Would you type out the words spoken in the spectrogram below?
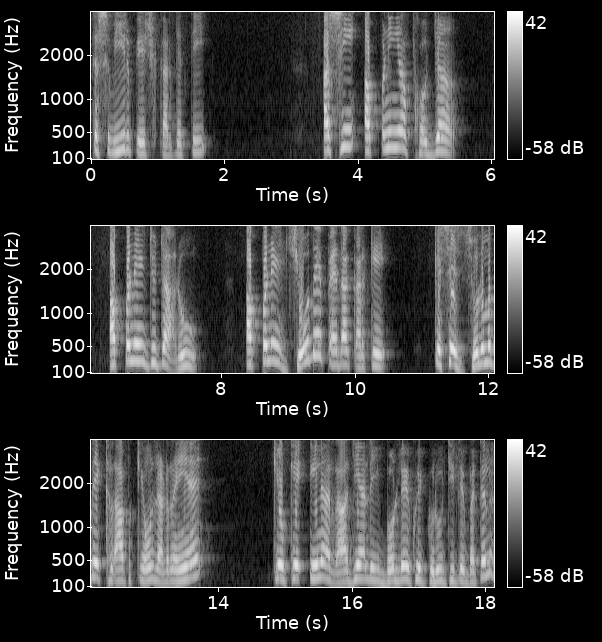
ਤਸਵੀਰ ਪੇਸ਼ ਕਰ ਦਿੱਤੀ। ਅਸੀਂ ਆਪਣੀਆਂ ਫੌਜਾਂ ਆਪਣੇ ਜੁਝਾਰੂ, ਆਪਣੇ ਯੋਧੇ ਪੈਦਾ ਕਰਕੇ ਕਿਸੇ ਜ਼ੁਲਮ ਦੇ ਖਿਲਾਫ ਕਿਉਂ ਲੜ ਰਹੇ ਹੈ ਕਿਉਂਕਿ ਇਹਨਾਂ ਰਾਜਿਆਂ ਲਈ ਬੋਲੇ ਕੋਈ ਗੁਰੂ ਜੀ ਦੇ ਬਚਨ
